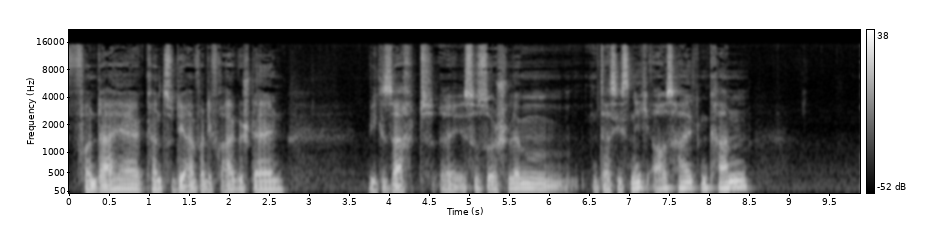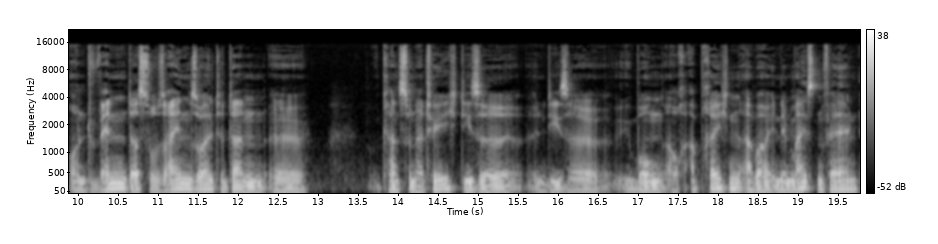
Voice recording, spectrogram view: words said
von daher kannst du dir einfach die Frage stellen, wie gesagt, äh, ist es so schlimm, dass ich es nicht aushalten kann? Und wenn das so sein sollte, dann äh, kannst du natürlich diese, diese Übung auch abbrechen, aber in den meisten Fällen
